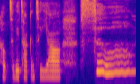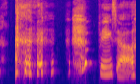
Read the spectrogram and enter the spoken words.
Hope to be talking to y'all soon. Peace, y'all.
